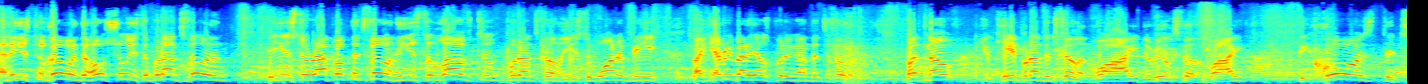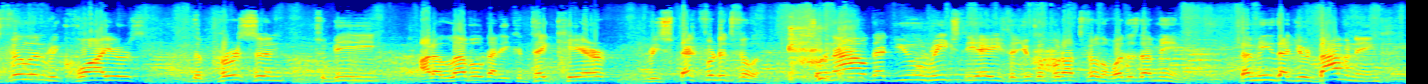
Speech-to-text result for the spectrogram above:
and he used to go and the whole shul used to put on tefillin. He used to wrap up the tefillin. He used to love to put on tefillin. He used to want to be like everybody else putting on the tefillin. But no, you can't put on the tefillin. Why? The real tefillin. Why? Because the tefillin requires the person to be on a level that he can take care, respect for the tefillin. So now that you reach the age that you can put on tefillin, what does that mean? That means that you're davening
